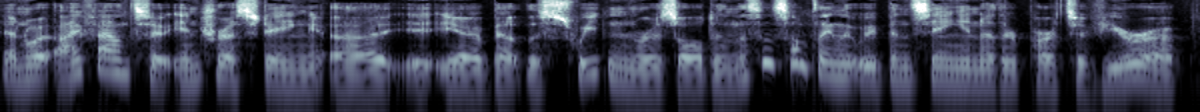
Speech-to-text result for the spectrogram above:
And what I found so interesting, uh, you know, about the Sweden result, and this is something that we've been seeing in other parts of Europe,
